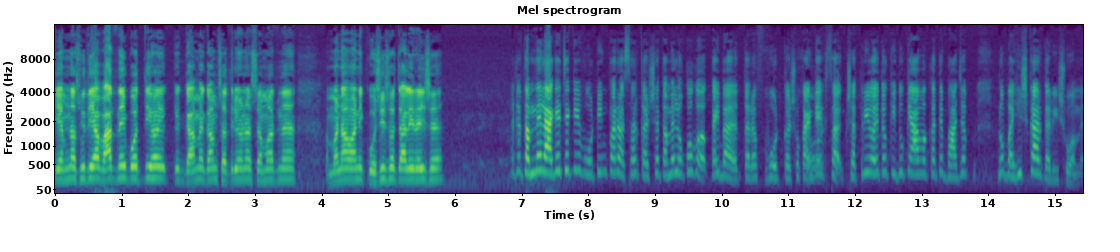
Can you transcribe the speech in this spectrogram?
કે એમના સુધી આ વાત નહીં પહોંચતી હોય કે ગામે ગામ ક્ષત્રિયોના સમાજને મનાવવાની કોશિશો ચાલી રહી છે. અચ્છા તમને લાગે છે કે વોટિંગ પર અસર કરશે? તમે લોકો કઈ તરફ વોટ કરશો? કારણ કે ક્ષ- ક્ષત્રિયોએ તો કીધું કે આ વખતે ભાજપનો બહિષ્કાર કરીશું અમે.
